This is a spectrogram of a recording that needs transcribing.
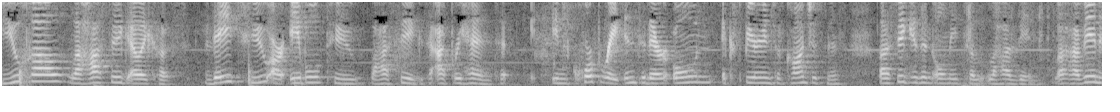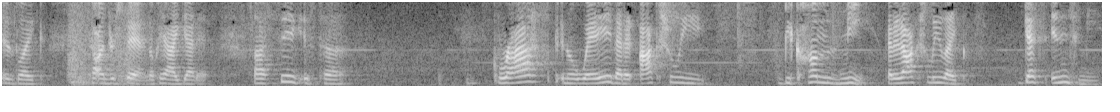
Yuchal lahasig elikus. They too are able to lahasig, to apprehend, to incorporate into their own experience of consciousness. Lahasig isn't only to lahavin. Lahavin is like to understand. Okay, I get it. Lahasig is to grasp in a way that it actually becomes me, that it actually like gets into me.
